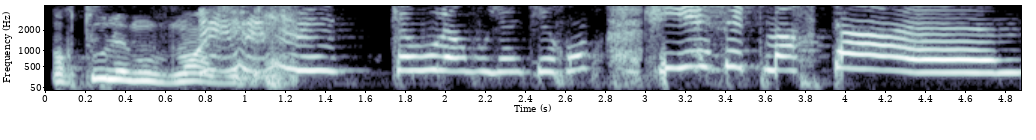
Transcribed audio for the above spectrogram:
pour tout le mouvement. Qui est cette euh...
